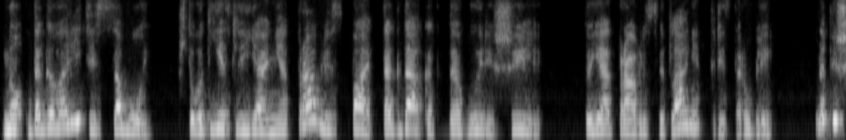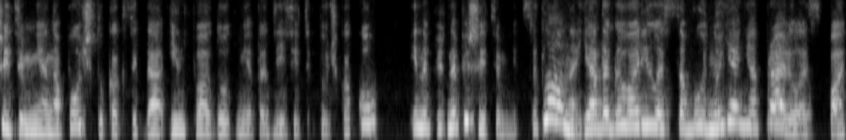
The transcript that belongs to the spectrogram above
Но договоритесь с собой, что вот если я не отправлюсь спать тогда, когда вы решили, то я отправлю Светлане 300 рублей. Напишите мне на почту, как всегда, info.metod10.com и напишите мне, Светлана, я договорилась с собой, но я не отправилась спать.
